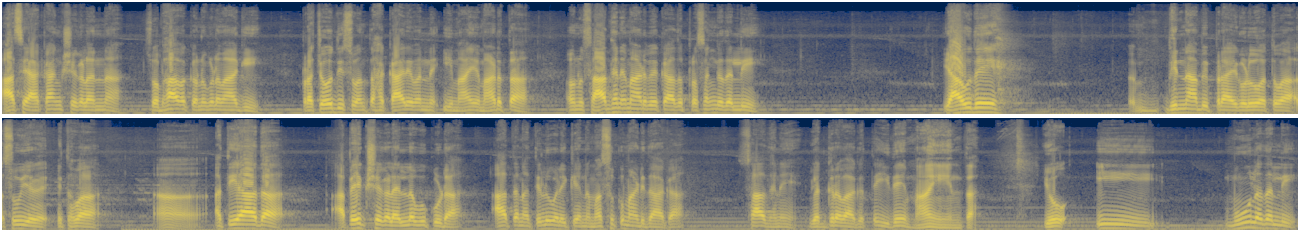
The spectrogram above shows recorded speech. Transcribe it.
ಆಸೆ ಆಕಾಂಕ್ಷೆಗಳನ್ನು ಸ್ವಭಾವಕ್ಕನುಗುಣವಾಗಿ ಪ್ರಚೋದಿಸುವಂತಹ ಕಾರ್ಯವನ್ನು ಈ ಮಾಯೆ ಮಾಡುತ್ತಾ ಅವನು ಸಾಧನೆ ಮಾಡಬೇಕಾದ ಪ್ರಸಂಗದಲ್ಲಿ ಯಾವುದೇ ಭಿನ್ನಾಭಿಪ್ರಾಯಗಳು ಅಥವಾ ಅಸೂಯೆ ಅಥವಾ ಅತಿಯಾದ ಅಪೇಕ್ಷೆಗಳೆಲ್ಲವೂ ಕೂಡ ಆತನ ತಿಳುವಳಿಕೆಯನ್ನು ಮಸುಕು ಮಾಡಿದಾಗ ಸಾಧನೆ ವ್ಯಗ್ರವಾಗುತ್ತೆ. ಇದೇ ಮಾಯೆ ಅಂತ. ಯೋ, ಈ ಮೂಲದಲ್ಲಿ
